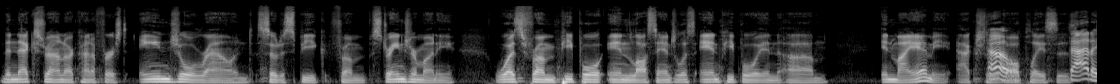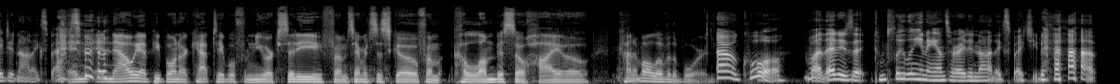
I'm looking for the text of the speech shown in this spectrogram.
The next round, our kind of first angel round, so to speak, from stranger money was from people in Los Angeles and people in um, in Miami, actually, oh, of all places. That I did not expect. and, and now we have people on our cap table from New York City, from San Francisco, from Columbus, Ohio, kind of all over the board. Oh, cool. Well, that is a completely an answer I did not expect you to have.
